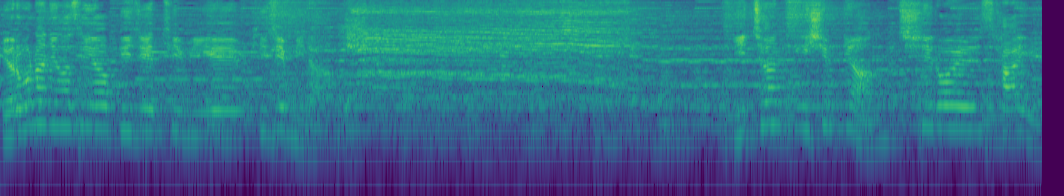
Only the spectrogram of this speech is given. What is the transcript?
여러분 안녕하세요. BJTV의 BJ입니다. 2020년 7월 4일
